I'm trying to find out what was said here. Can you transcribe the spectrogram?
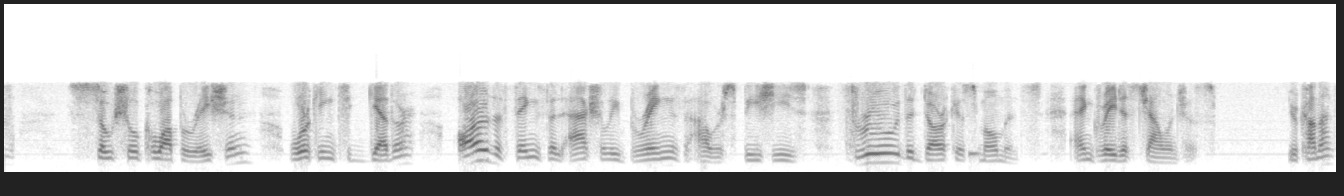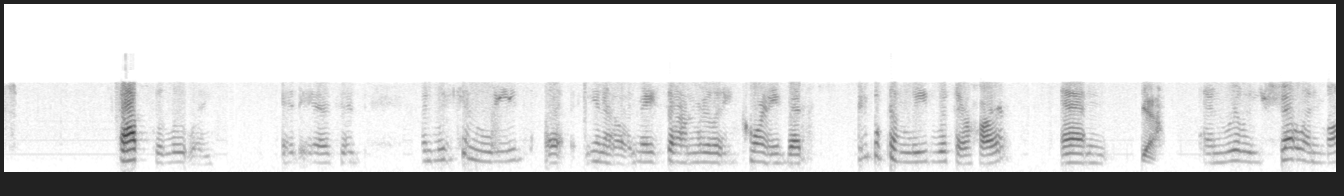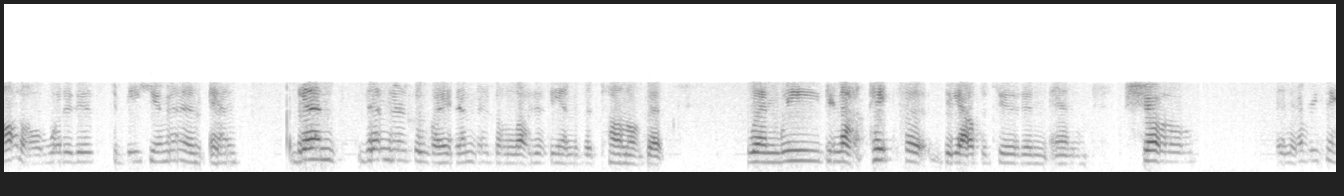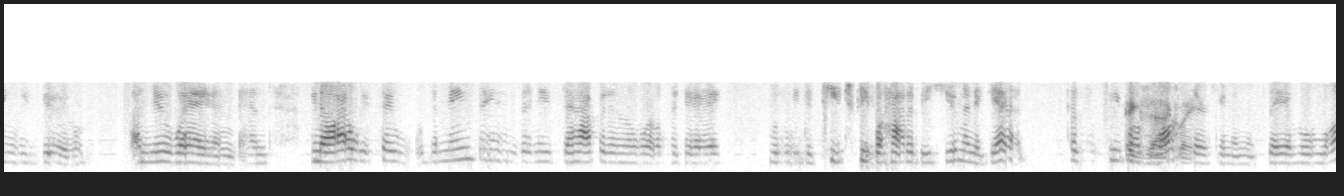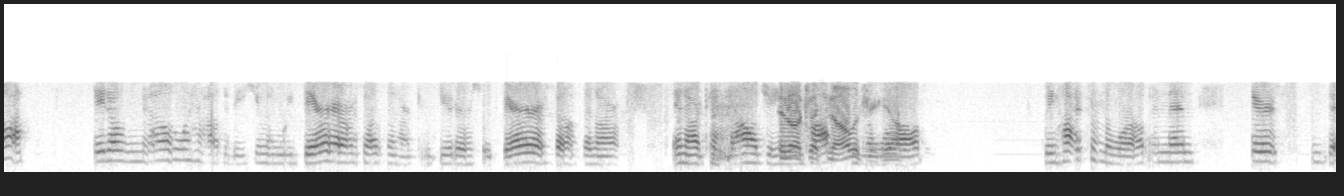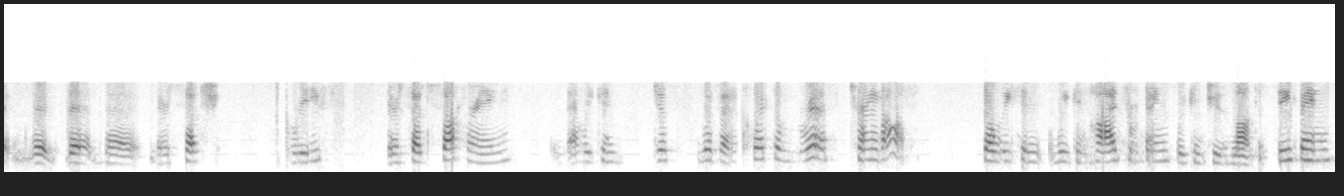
social cooperation, working together are the things that actually brings our species through the darkest moments and greatest challenges. Your comments? Absolutely. It is. And we can lead. Uh, you know, it may sound really corny, but people can lead with their heart and yeah, and really show and model what it is to be human. And, and then then there's a way. Then there's a light at the end of the tunnel that when we do not take the the altitude and and show in everything we do a new way and and you know I always say the main thing that needs to happen in the world today we need to teach people how to be human again because people exactly. have lost their humanness. They have lost. They don't know how to be human. We bury ourselves in our computers. We bury ourselves in our in our technology. In our technology, the world. We hide from the world, and then there's the, the the the there's such grief, there's such suffering that we can just with a click of wrist turn it off so we can we can hide from things. We can choose not to see things.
